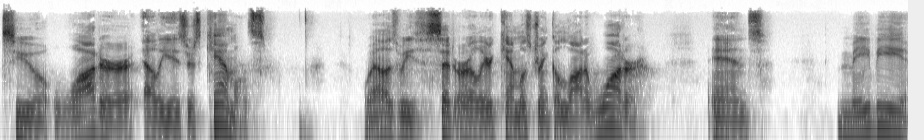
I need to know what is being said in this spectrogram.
to water Eliezer's camels? Well, as we said earlier, camels drink a lot of water. And maybe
